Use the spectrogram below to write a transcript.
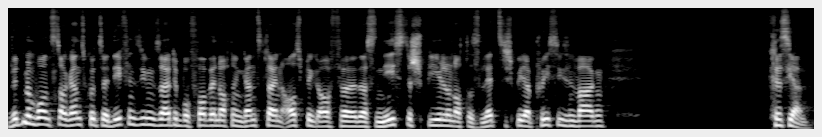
Widmen wir uns noch ganz kurz der defensiven Seite, bevor wir noch einen ganz kleinen Ausblick auf äh, das nächste Spiel und auch das letzte Spiel der Preseason wagen. Christian,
